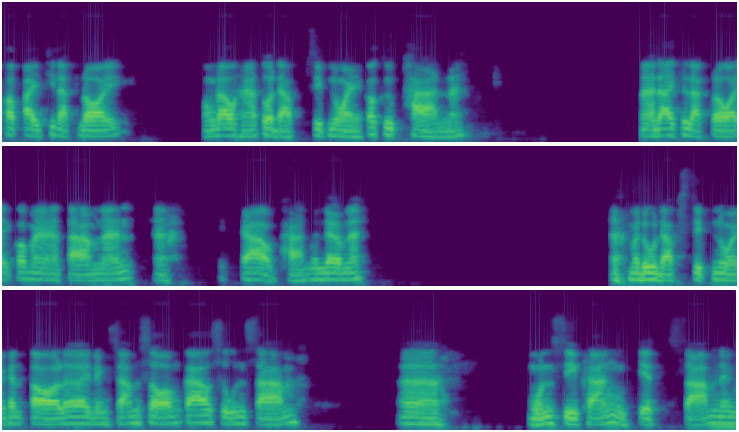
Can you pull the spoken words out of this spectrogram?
เข้าไปที่หลักร้อย ของเราหาตัวดับสิบหน่วยก็คือผ่านนะ มาได้คือหลักร้อยก็มาตามนั้นอะเลขเก้าผ่านเหมือนเดิมนะอะมาดูดับสิบหน่วยกันต่อเลยหนึ่งสามสองเก้าศูนย์สามอ่าหมุนสี่ครั้งเจ็ดสามหนึ่ง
